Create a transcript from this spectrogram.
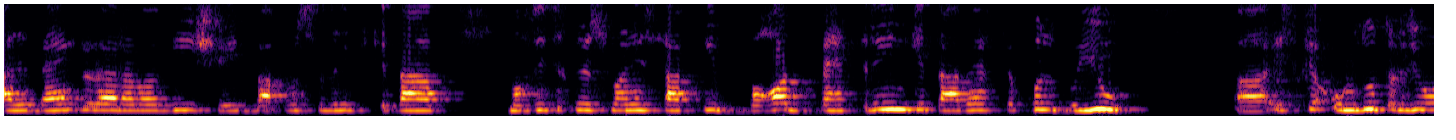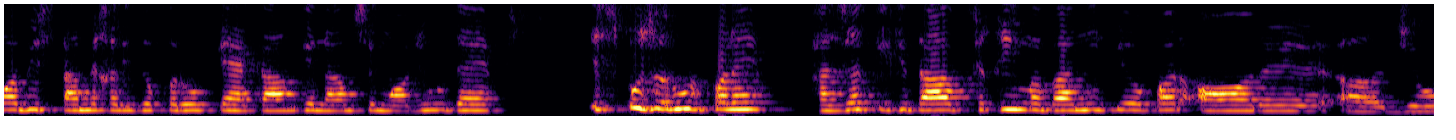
अल बैंक रवावी शहीद बाबर सदर की किताब, मुफ्ती तकी उस्मानी साहब की बहुत बेहतरीन किताब है, फ़िकुल बुयू। इसके उर्दू तर्जुमा भी इस्लामी खरीदो फरोख के अहकाम के नाम से मौजूद है। इसको ज़रूर पढ़ें। हज़रत की किताब फ़िकी मबानी के ऊपर और जो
